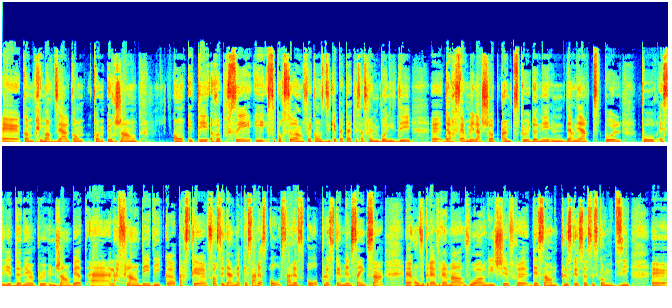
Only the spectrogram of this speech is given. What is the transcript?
euh, comme primordiales, comme, comme urgentes ont été repoussés et c'est pour ça en fait qu'on se dit que peut-être que ça serait une bonne idée euh, de refermer la shop un petit peu, donner une dernière petite poule pour essayer de donner un peu une jambette à la flambée des cas parce que force est d'admettre que ça reste haut, ça reste haut, plus que 1500. Euh, on voudrait vraiment voir les chiffres descendre plus que ça, c'est ce qu'on nous dit euh,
